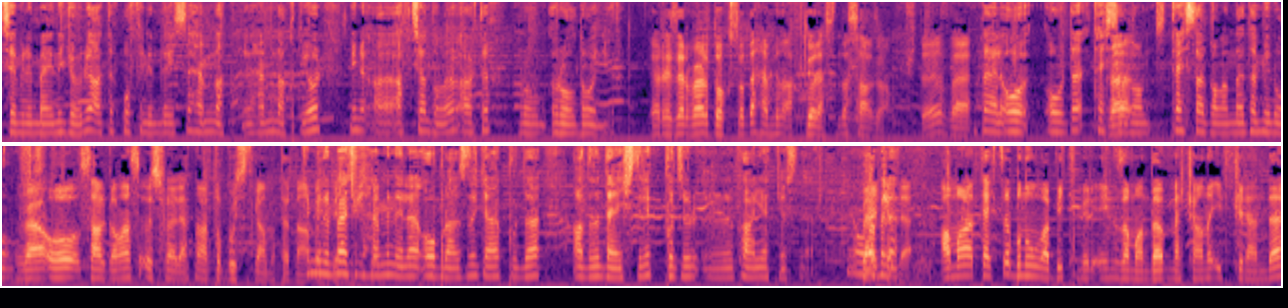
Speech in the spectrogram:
çevrilməyini görürük. Artıq bu filmdə isə həmin həmin aktyor bir ofisiant olaraq artıq rol, rolda oynayır. Rezervoir Dogs-da da həmin aktyor əslində sağ qalmışdı və Bəli, o orada tək sağ qalan, tək sağ qalanlardan biri olmuş. Və o sağ qalan öz fəaliyyətini artıq bu istiqamətdə davam etdirmişdi. Kimin bəlkə həmin elə obrazı gəlib burada adını dəyişdirib bu cür ə, fəaliyyət göstərir. Yəni, Bəlkə bilə. də. Amma təkcə bununla bitmir. Eyni zamanda məkana ilk girəndə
